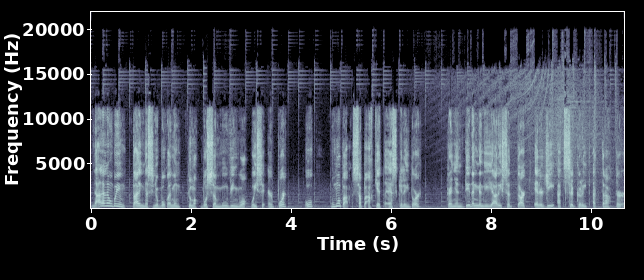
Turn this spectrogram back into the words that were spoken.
Naalala mo ba yung time na sinubukan mong tumakbo sa moving walkway sa airport o bumaba sa paakyat na escalator? Ganyan din ang nangyayari sa dark energy at sa great attractor.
